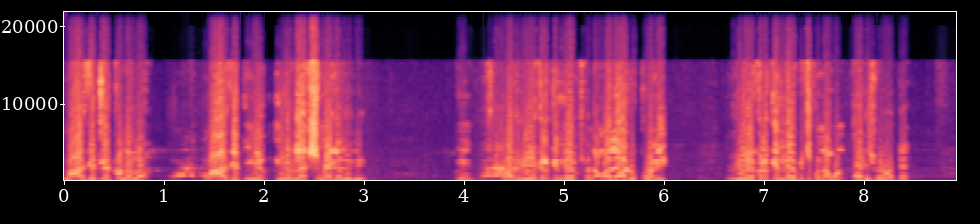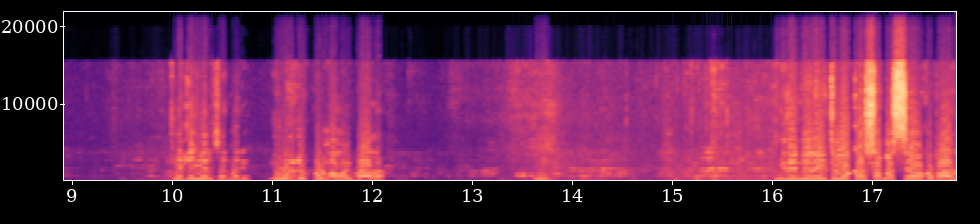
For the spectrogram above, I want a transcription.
మార్కెట్లో ఎట్లుండాలా? మార్కెట్ నిర్- నిర్లక్ష్యమే కదా ఇది? మరి రేకుల కింద వేపించుకున్నాం అదే అడుక్కొని. రేకుల కింద వేపించుకున్నా కూడా తడిసిపోయామంటే ఎట్లా చేయాలి సార్ మరి? ఎవరు చెప్పాలి మామ ఈ బాధ? ఇదండి రైతుల యొక్క సమస్య ఒక బాధ.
